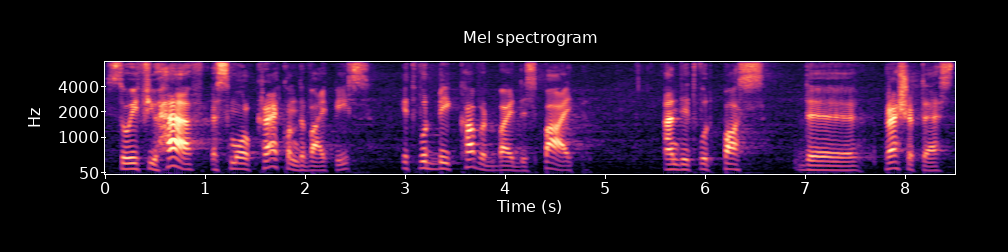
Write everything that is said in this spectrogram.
So if you have a small crack on the Y piece, it would be covered by this pipe and it would pass the pressure test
